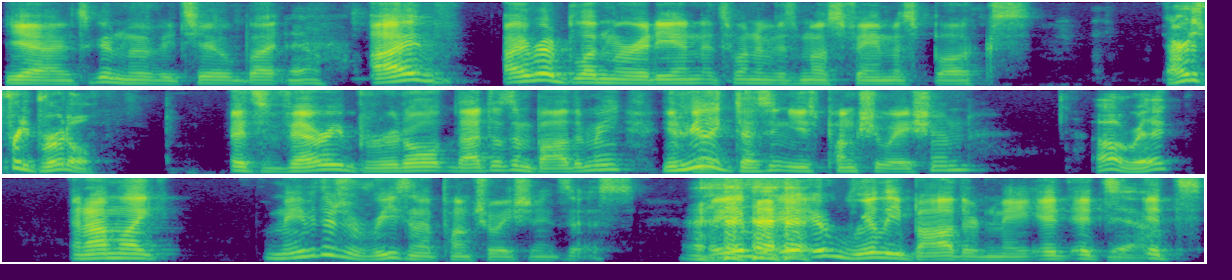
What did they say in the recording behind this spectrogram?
Yeah, it's a good movie too. But Yeah. I've I read Blood Meridian. It's one of his most famous books. I heard it's pretty brutal. It's very brutal. That doesn't bother me. You know, he like doesn't use punctuation, Oh, really? and I'm like, maybe there's a reason that punctuation exists. It, it, it really bothered me. It, it's Yeah. it's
